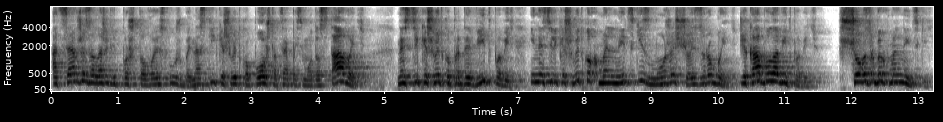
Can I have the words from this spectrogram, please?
А це вже залежить від поштової служби. Наскільки швидко пошта це письмо доставить, настільки швидко прийде відповідь, і настільки швидко Хмельницький зможе щось зробити. Яка була відповідь? Що зробив Хмельницький?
